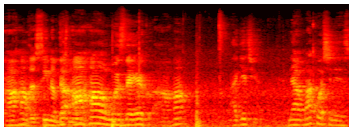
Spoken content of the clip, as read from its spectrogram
Uh huh. The scene of the this uh huh was the air. Uh huh. I get you. Now my question is,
